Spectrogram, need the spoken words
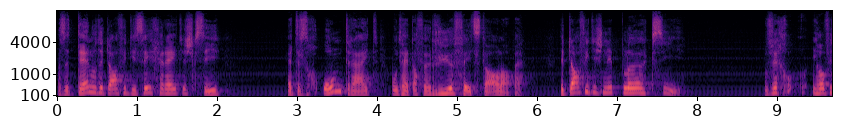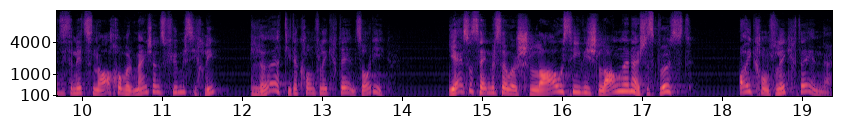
Also der, der David in Sicherheit war, hat er sich umgedreht und hat auf rufen ins Tal runter. Der David war nicht blöd. Also ich, hoffe, dass er nicht nachkommt, aber manchmal haben das Gefühl, wir sind ein bisschen blöd in den Konflikten. Sorry. Jesus sagt, wir sollen schlau sein wie Schlangen. Hast du das gewusst? Eure Konflikte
